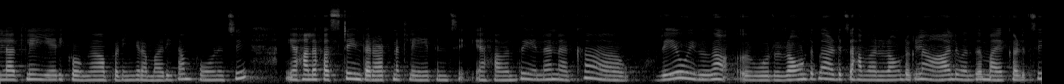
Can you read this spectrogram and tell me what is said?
எல்லாத்துலேயும் ஏறிக்கோங்க அப்படிங்கிற மாதிரி தான் போணுச்சு. எஹால ஃபஸ்ட்டு இந்த ராட்டினத்தில் ஏற்றுனுச்சு யஹா வந்து என்னென்னாக்கா ஒரே இது தான் ஒரு ரவுண்டு தான் அடிச்சு மறு ரவுண்டுக்குலாம் ஆள் வந்து மயக்கடிச்சு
